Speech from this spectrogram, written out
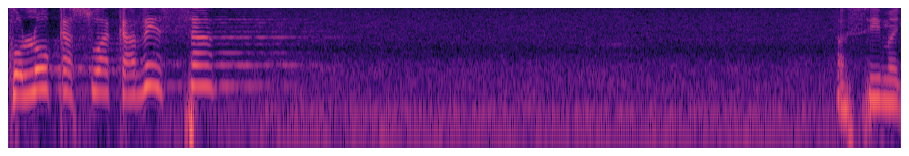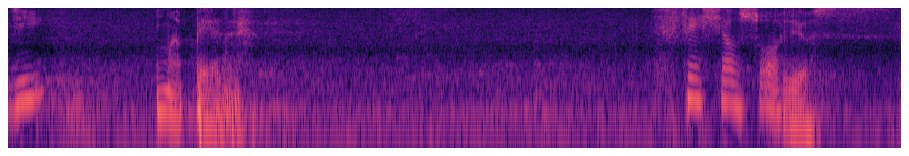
coloca sua cabeça acima de uma pedra. Fecha os olhos.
